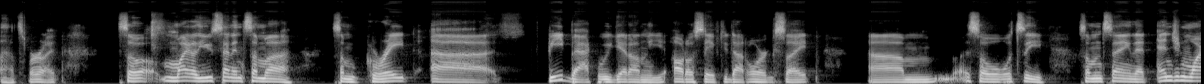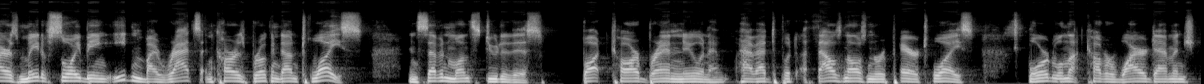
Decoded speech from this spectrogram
That's all right. So, Michael, you sent in some uh, some great uh, feedback we get on the autosafety.org site. Um, so let's see. Someone saying that engine wires made of soy being eaten by rats and cars broken down twice in seven months due to this. Bought car brand new and have, have had to put thousand dollars in repair twice. Ford will not cover wire damage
